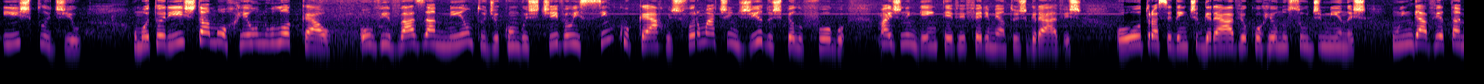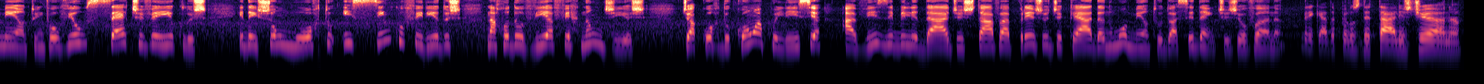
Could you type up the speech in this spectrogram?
e explodiu. O motorista morreu no local. Houve vazamento de combustível e cinco carros foram atingidos pelo fogo, mas ninguém teve ferimentos graves. Outro acidente grave ocorreu no sul de Minas. Um engavetamento envolveu sete veículos e deixou um morto e cinco feridos na rodovia Fernão Dias. De acordo com a polícia, a visibilidade estava prejudicada no momento do acidente. Giovana. Obrigada pelos detalhes, Diana.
